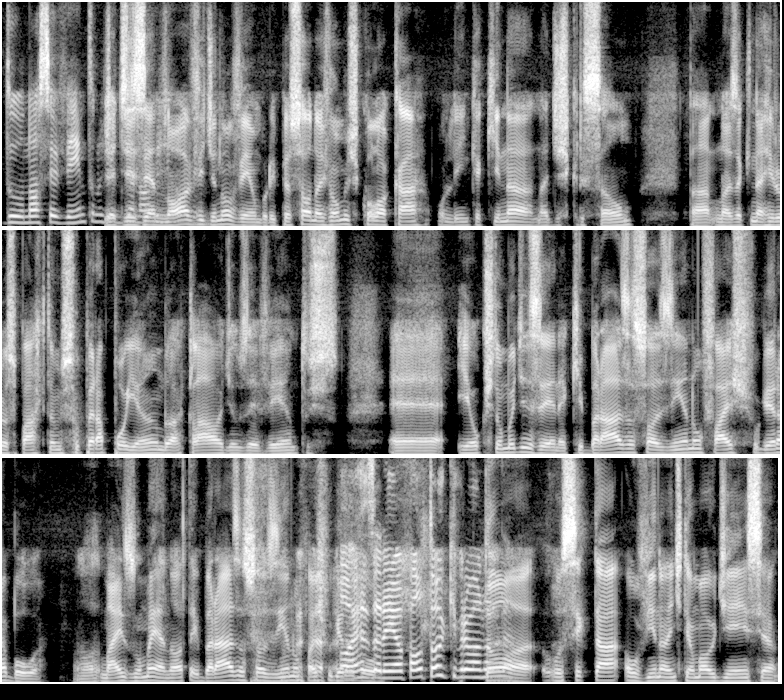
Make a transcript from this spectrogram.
do nosso evento no dia, dia 19, 19 de, novembro. de novembro. E, pessoal, nós vamos colocar o link aqui na, na descrição. Tá? Nós aqui na Heroes Park estamos super apoiando a Cláudia, os eventos. É, e eu costumo dizer né, que brasa sozinha não faz fogueira boa. Mais uma é anota e brasa sozinha não faz fogueira boa. Essa nem faltou aqui para eu anotar. Então, ó, você que está ouvindo, a gente tem uma audiência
